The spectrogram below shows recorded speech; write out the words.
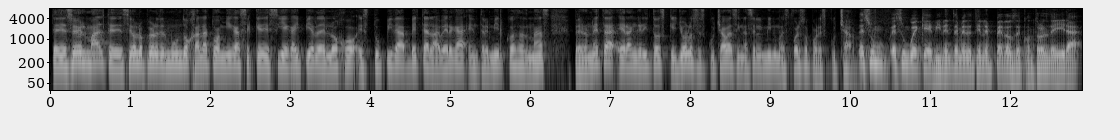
te deseo el mal, te deseo lo peor del mundo, ojalá tu amiga se quede ciega y pierda el ojo, estúpida, vete a la verga, entre mil cosas más, pero neta eran gritos que yo los escuchaba sin hacer el mínimo esfuerzo por escucharlos. Es un, es un güey que evidentemente tiene pedos de control de ira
